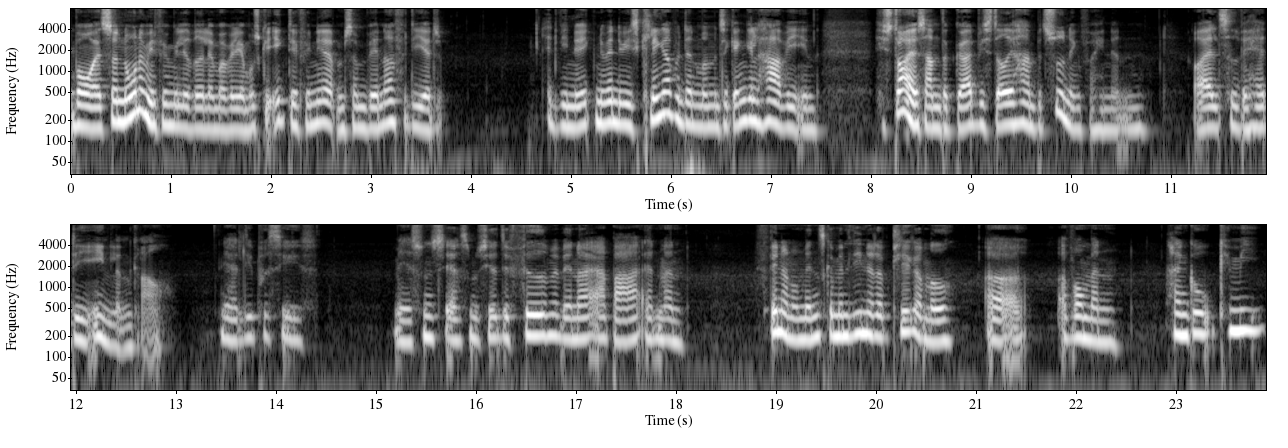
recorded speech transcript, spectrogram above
hvor at så nogle af mine familiemedlemmer vil jeg måske ikke definere dem som venner, fordi at, at vi ikke nødvendigvis klinger på den måde, men til gengæld har vi en historie sammen, der gør, at vi stadig har en betydning for hinanden, og altid vil have det i en eller anden grad. Ja, lige præcis. Men jeg synes, ja, som du siger, det fede med venner er bare, at man finder nogle mennesker, man lige netop klikker med, og, og hvor man har en god kemi.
